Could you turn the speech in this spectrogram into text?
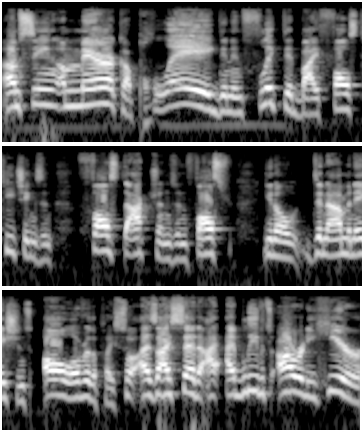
I'm seeing America plagued and inflicted by false teachings and false doctrines and false you know, denominations all over the place. So, as I said, I, I believe it's already here.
